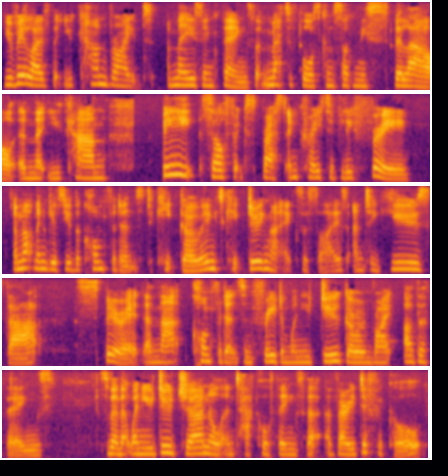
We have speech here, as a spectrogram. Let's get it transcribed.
you realize that you can write amazing things, that metaphors can suddenly spill out, and that you can be self expressed and creatively free. And that then gives you the confidence to keep going, to keep doing that exercise, and to use that spirit and that confidence and freedom when you do go and write other things. So then that when you do journal and tackle things that are very difficult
